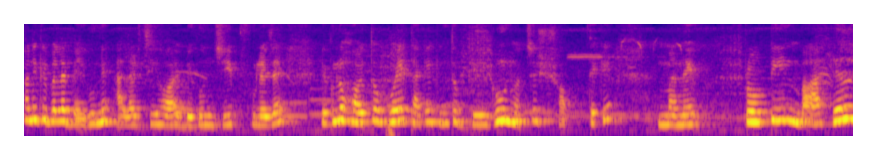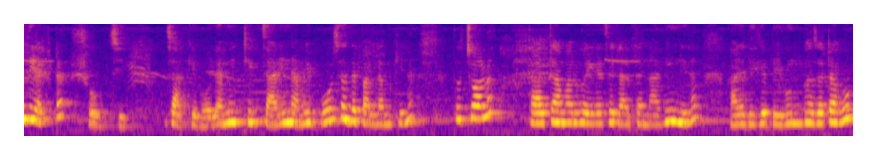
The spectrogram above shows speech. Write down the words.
অনেকে বেলা বেগুনে অ্যালার্জি হয়, বেগুন জিভ ফুলে যায়। এগুলো হয়তো হয়ে থাকে, কিন্তু বেগুন হচ্ছে সব থেকে মানে প্রোটিন বা হেলদি একটা সবজি। যাকে বলে, আমি ঠিক জানি না, আমি বোঝাতে পারলাম কি না। তো চলো, ডালটা আমার হয়ে গেছে, ডালটা নামিয়ে নিলাম। আর এদিকে বেগুন ভাজাটা হোক।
